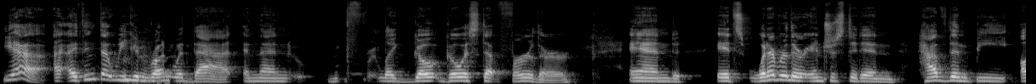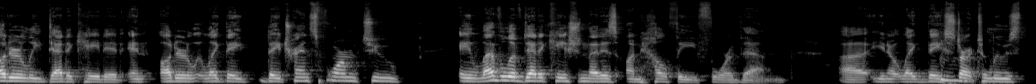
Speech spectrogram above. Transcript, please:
Yeah, I, I think that we can mm-hmm. run with that, and then like go go a step further, and it's whatever they're interested in. Have them be utterly dedicated and utterly like they they transform to a level of dedication that is unhealthy for them. Uh, you know, like they mm-hmm. start to lose.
